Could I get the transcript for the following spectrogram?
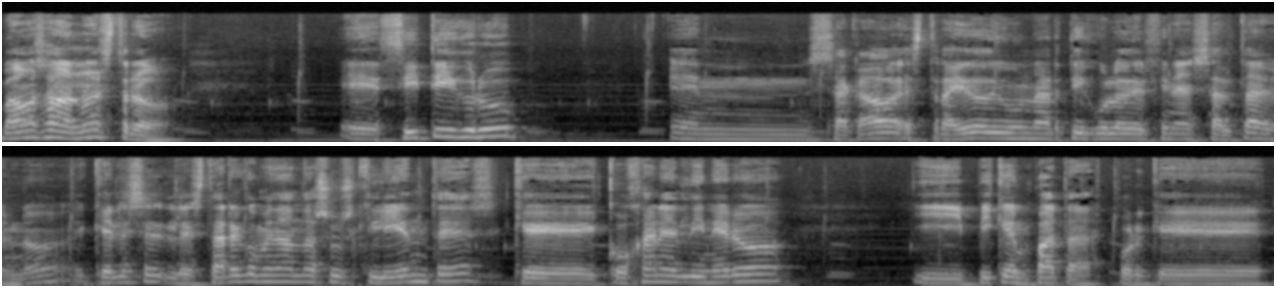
Vamos a lo nuestro. Eh, Citigroup, en, sacado, extraído de un artículo del Financial Times, ¿no? Que le está recomendando a sus clientes que cojan el dinero y piquen patas, porque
